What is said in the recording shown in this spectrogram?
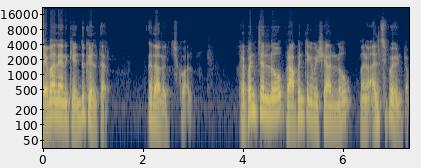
దేవాలయానికి ఎందుకు వెళ్తారు? అది ఆలోచించుకోవాలి. ప్రపంచంలో ప్రాపంచిక విషయాల్లో మనం అలసిపోయి ఉంటాం.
